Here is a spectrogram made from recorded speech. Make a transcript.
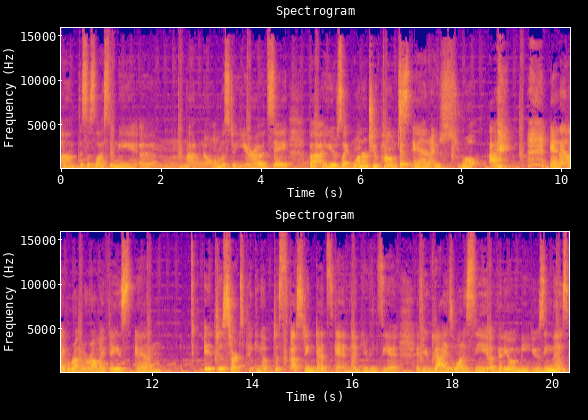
Um, this has lasted me, um, I don't know, almost a year I would say, but I use like one or two pumps and I roll, I, and I like rub it around my face and it just starts picking up disgusting dead skin. Like you can see it. If you guys want to see a video of me using this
